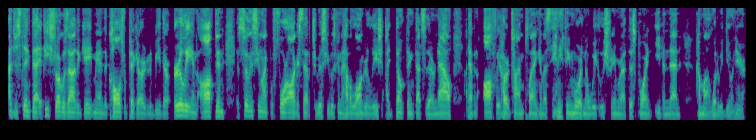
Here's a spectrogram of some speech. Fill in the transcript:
I just think that if he struggles out of the gate, man, the calls for Pickett are going to be there early and often. It certainly seemed like before August that Trubisky was going to have a longer leash. I don't think that's there now. I'd have an awfully hard time playing him as anything more than a weekly streamer at this point. Even then, come on, what are we doing here?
